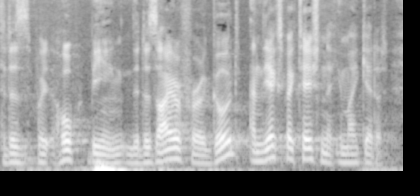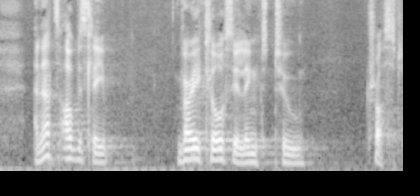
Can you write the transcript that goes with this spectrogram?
the des- hope being the desire for a good and the expectation that you might get it. And that's obviously very closely linked to trust.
